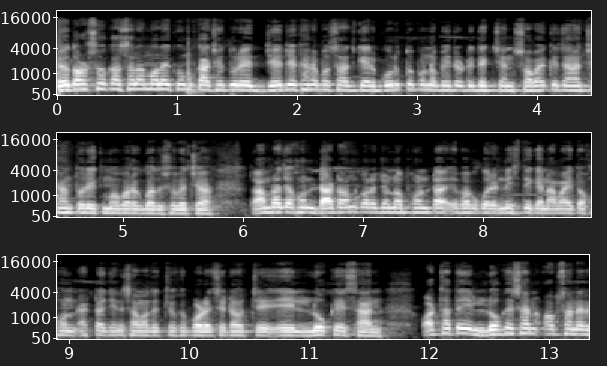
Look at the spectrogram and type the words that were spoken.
প্রিয় দর্শক, আসসালামু আলাইকুম। কাছে দূরে যে যেখানে বসে আজকের গুরুত্বপূর্ণ ভিডিওটি দেখছেন, সবাইকে জানাচ্ছি আন্তরিক মোবারকবাদ, শুভেচ্ছা। তো আমরা যখন ডাটা অন করার জন্য ফোনটা এভাবে করে নিচ দিকে নামাই, তখন একটা জিনিস আমাদের চোখে পড়ে, সেটা হচ্ছে এই লোকেশান অর্থাৎ এই লোকেশান অপশানের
